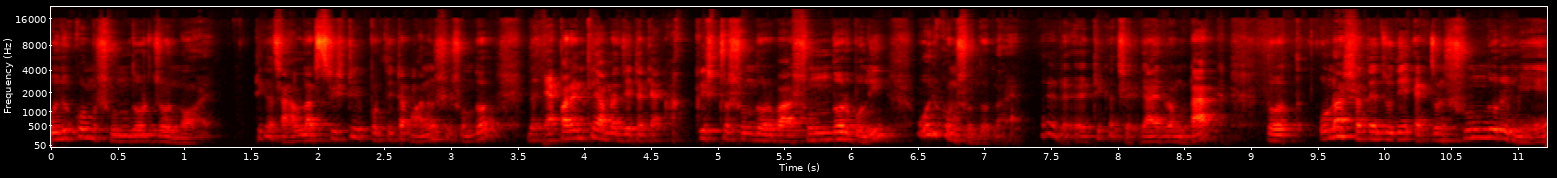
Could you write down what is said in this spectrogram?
ওইরকম সৌন্দর্য নয়। ঠিক আছে? আল্লাহর সৃষ্টির প্রতিটা মানুষই সুন্দর। অ্যাপারেন্টলি আমরা যেটাকে আকৃষ্ট সুন্দর বা সুন্দর বলি, ওইরকম সুন্দর নয়। ঠিক আছে? গায়ের রং ডাক তো ওনার সাথে যদি একজন সুন্দরী মেয়ে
